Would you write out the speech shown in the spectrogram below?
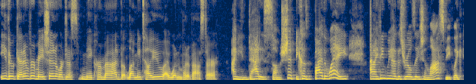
Either get information or just make her mad, but let me tell you, I wouldn't put it past her. I mean, that is some shit because, by the way, and I think we had this realization last week like,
